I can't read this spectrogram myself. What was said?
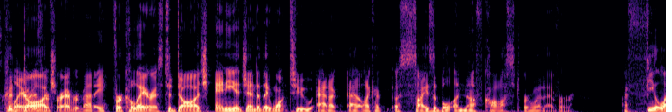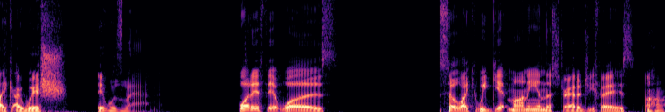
could dodge for everybody. for Keleres to dodge any agenda they want to at a at like a, a sizable enough cost or whatever. I feel like I wish it was that. What if it was so like we get money in the strategy phase, Uh huh.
